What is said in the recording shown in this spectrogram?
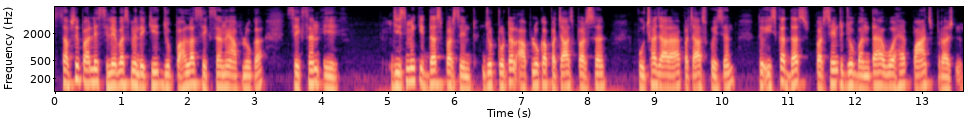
सबसे पहले सिलेबस में देखिए, जो पहला सेक्शन है आप लोग का सेक्शन ए जिसमें कि दस परसेंट, जो टोटल आप लोग का पचास परसेंट पूछा जा रहा है पचास क्वेश्चन तो इसका दस परसेंट जो बनता है वो है पाँच प्रश्न।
